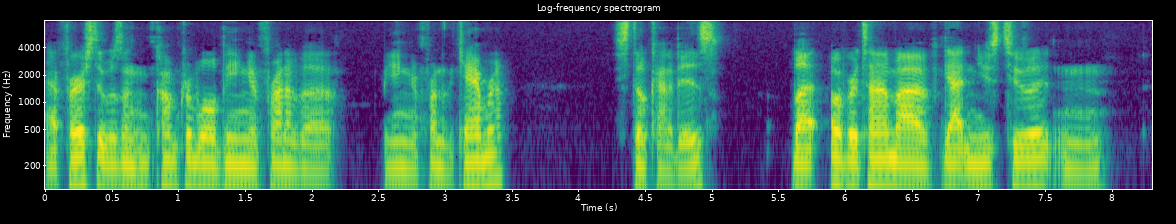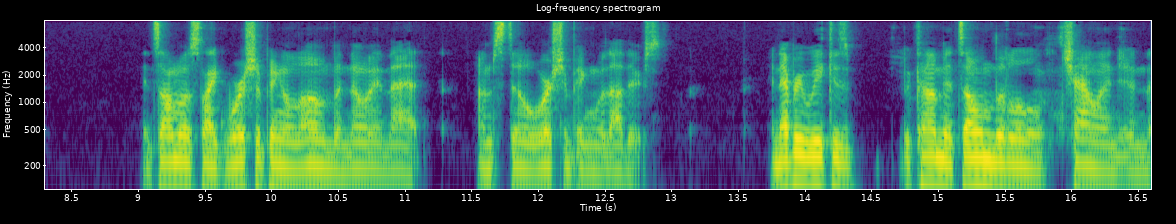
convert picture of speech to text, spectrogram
At first, it was uncomfortable being in front of a being in front of the camera. Still kind of is. But over time, I've gotten used to it, and it's almost like worshiping alone, but knowing that I'm still worshiping with others. And every week has become its own little challenge, and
